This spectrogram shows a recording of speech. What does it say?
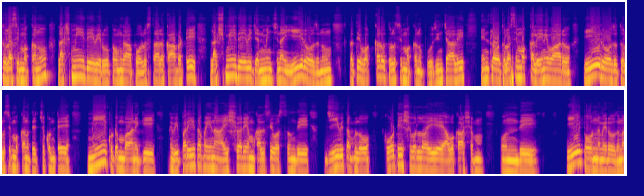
తులసి మొక్కను లక్ష్మీదేవి రూపంగా పోలుస్తారు. కాబట్టి లక్ష్మీదేవి జన్మించిన ఈ రోజును ప్రతి ఒక్కరూ తులసి మొక్కను పూజించాలి. ఇంట్లో తులసి మొక్క లేని వారు ఈ రోజు తులసి మొక్కను తెచ్చుకుంటే మీ కుటుంబానికి విపరీతమైన ఐశ్వర్యం కలిసి వస్తుంది. జీవితంలో కోటీశ్వరులు అయ్యే అవకాశం ఉంది. ఈ పౌర్ణమి రోజున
